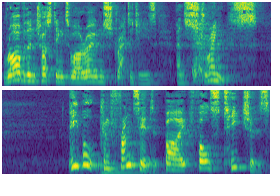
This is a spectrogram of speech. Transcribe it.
rather than trusting to our own strategies and strengths. People confronted by false teachers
